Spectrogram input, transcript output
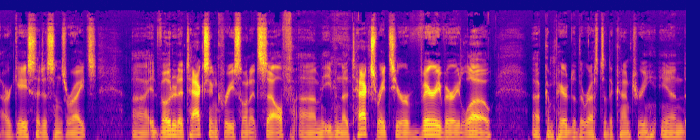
our gay citizens' rights. Uh, it voted a tax increase on itself. Um, even the tax rates here are very, very low uh, compared to the rest of the country. And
